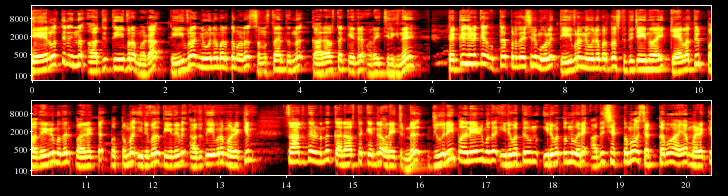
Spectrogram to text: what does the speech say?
കേരളത്തിൽ ഇന്ന് അതിതീവ്ര മഴ തീവ്ര ന്യൂനമർദ്ദമാണ് സംസ്ഥാനത്ത് ഇന്ന് കാലാവസ്ഥാ കേന്ദ്രം അറിയിച്ചിരിക്കുന്നത്. തെക്ക് കിഴക്ക് ഉത്തർപ്രദേശിന് മുകളിൽ തീവ്ര ന്യൂനമർദ്ദം സ്ഥിതി ചെയ്യുന്നതായി കേരളത്തിൽ പതിനേഴ് മുതൽ പതിനെട്ട് പത്തൊമ്പത് ഇരുപത് തീയതികളിൽ അതിതീവ്ര മഴയ്ക്കും സാധ്യതയുണ്ടെന്ന് കാലാവസ്ഥാ കേന്ദ്രം അറിയിച്ചിട്ടുണ്ട്. ജൂലൈ പതിനേഴ് മുതൽ ഇരുപത്തി ഇരുപത്തൊന്ന് വരെ അതിശക്തമോ ശക്തമോ ആയ മഴയ്ക്ക്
